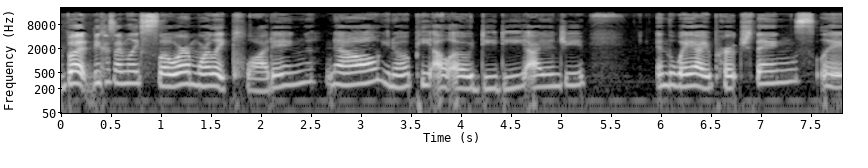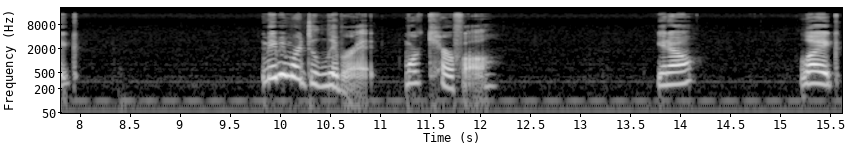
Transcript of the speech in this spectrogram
but because I'm like slower, more like plodding now, you know, P L O D D I N G, in the way I approach things, like maybe more deliberate more careful. You know? Like,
